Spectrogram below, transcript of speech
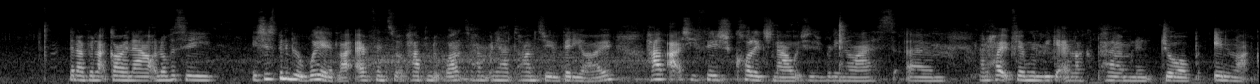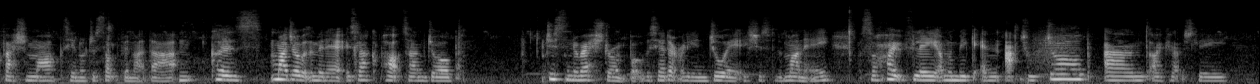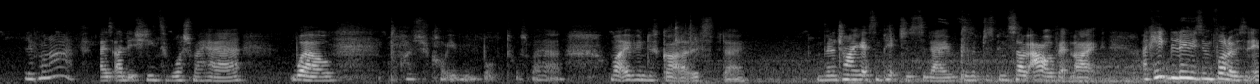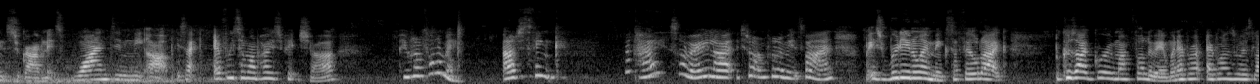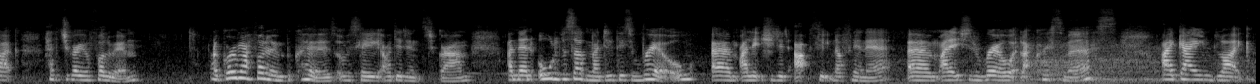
then I've been like going out, and obviously it's just been a bit weird. Like everything sort of happened at once. I haven't really had time to do a video. I have actually finished college now, which is really nice. Um, and hopefully I'm going to be getting like a permanent job in like fashion marketing or just something like that. Because my job at the minute is like a part-time job just in a restaurant but obviously I don't really enjoy it it's just for the money. So hopefully I'm gonna be getting an actual job and I can actually live my life. As I literally need to wash my hair. Well I just can't even bother to wash my hair. I might even just go out like this today. I'm gonna try and get some pictures today because I've just been so out of it like I keep losing followers on Instagram and it's winding me up. It's like every time I post a picture people don't follow me. And I just think okay, sorry, like, if you don't follow me, it's fine. But it's really annoying me because I feel like, because I grew my following, whenever everyone's always like, how did you grow your following? I grew my following because obviously I did Instagram and then all of a sudden I did this reel. Um, I literally did absolutely nothing in it. Um, I literally did a reel at like Christmas. I gained like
